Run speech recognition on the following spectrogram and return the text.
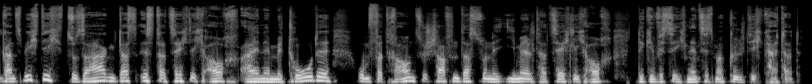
ganz wichtig zu sagen, das ist tatsächlich auch eine Methode, um Vertrauen zu schaffen, dass so eine E-Mail tatsächlich auch eine gewisse, ich nenne es jetzt mal Gültigkeit hat.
